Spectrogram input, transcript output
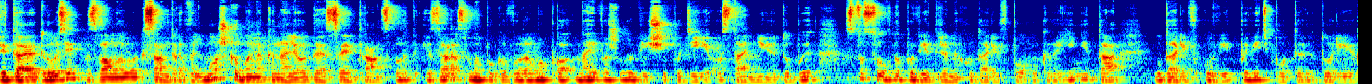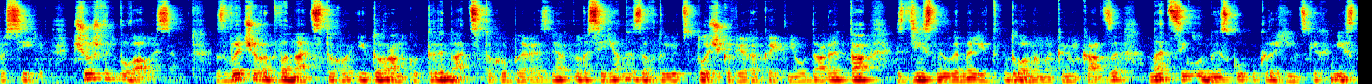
Вітаю, друзі! З вами Олександр Вельмошко. Ми на каналі Одеса і Транспорт. І зараз ми поговоримо про найважливіші події останньої доби стосовно повітряних ударів по Україні та ударів у відповідь по території Росії. Що ж відбувалося? З вечора 12 і до ранку 13 березня росіяни завдають точкові ракетні удари та здійснили наліт дронами камікадзе на цілу низку українських міст,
